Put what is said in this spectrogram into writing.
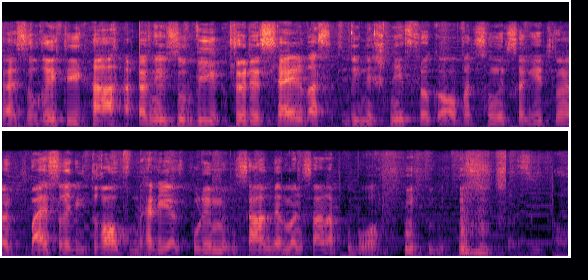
Das ist so richtig hart. Das ist nicht so wie das Cell, was wie eine Schneeflocke auf der Zunge zergeht, sondern beißt richtig drauf und hätte ich das Problem mit dem Zahn, wäre mein Zahn abgebrochen. Das sieht auch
